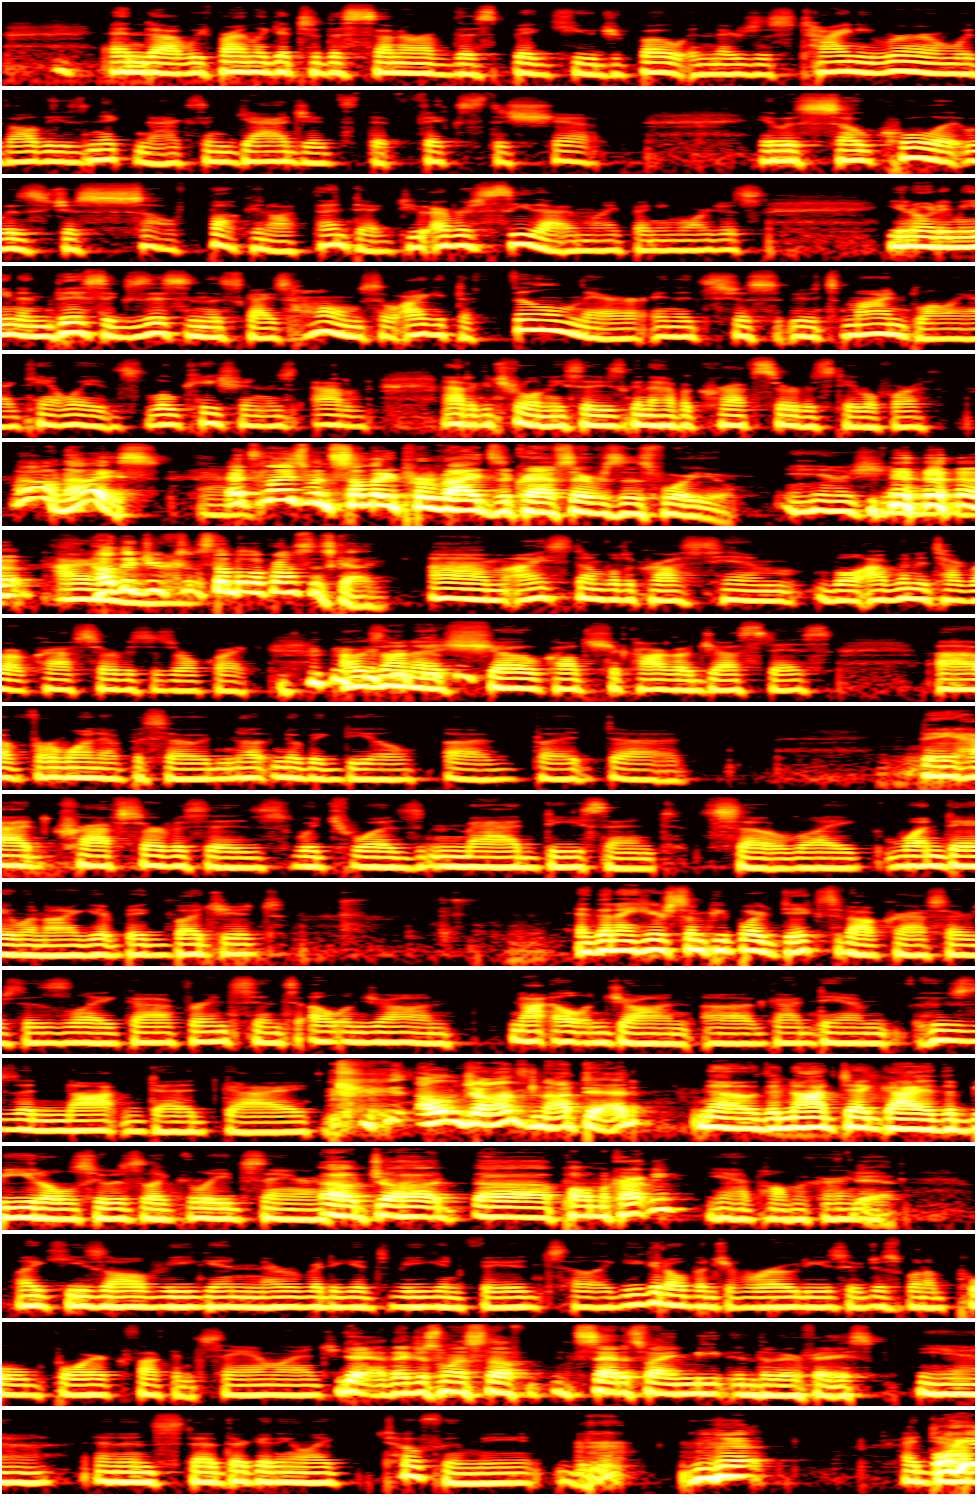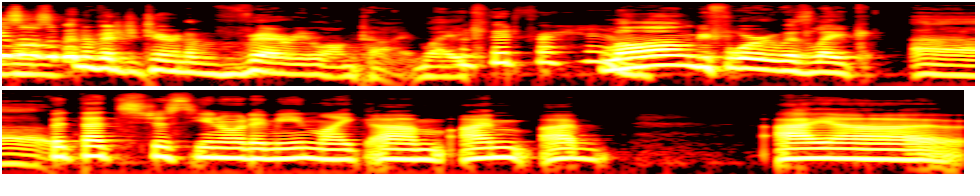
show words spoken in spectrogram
And uh, we finally get to the center of this big, huge boat, and there's this tiny room with all these knickknacks and gadgets that fix the ship. It was so cool. It was just so fucking authentic. Do you ever see that in life anymore? Just, you know what I mean? And this exists in this guy's home, so I get to film there, and it's just it's mind blowing. I can't wait. This location is out of out of control, and he said he's going to have a craft service table for us. Oh, nice. It's nice when somebody provides the craft services for you. No shit. How did you stumble across this guy? Um, I stumbled across him. Well, I'm going to talk about craft services real quick. I was on a show called Chicago Justice uh, for one episode. No, no big deal. Uh, but uh, they had craft services, which was mad decent. So, like one day when I get big budget, and then I hear some people are dicks about craft services. Like, uh, for instance, Elton John. Not Elton John. Uh, goddamn, who's the not dead guy? Elton John's not dead. No, the not dead guy of the Beatles, who was like the lead singer. Oh, uh, uh, Paul McCartney? yeah, Paul McCartney. Yeah. Like he's all vegan. and Everybody gets vegan food. So like you get a whole bunch of roadies who just want a pulled pork fucking sandwich. Yeah, they just want stuff satisfying meat into their face. Yeah, and instead they're getting like tofu meat. well, I dabble. he's also been a vegetarian a very long time. Like, good for him. long before it was like, uh, but that's just you know what I mean. Like um, I'm I'm I uh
